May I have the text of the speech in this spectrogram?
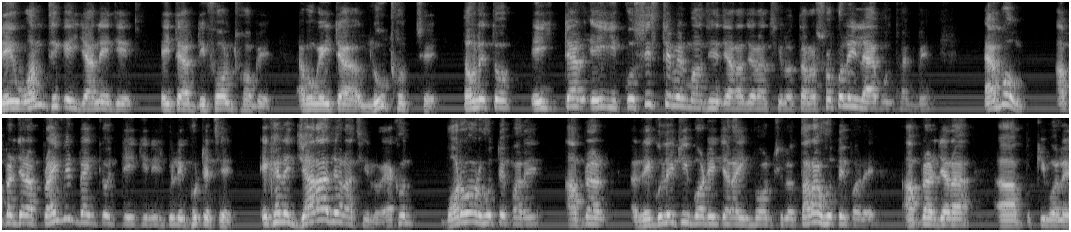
ডে ওয়ান থেকেই জানে যে এইটা ডিফল্ট হবে এবং এইটা লুট হচ্ছে, তাহলে তো এইটার, এই ইকোসিস্টেমের মাঝে যারা যারা ছিল, তারা সকলেই লায়াবল থাকবে। এবং আপনার যারা প্রাইভেট ব্যাংকে যে জিনিসগুলি ঘটেছে, এখানে যারা যারা ছিল, এখন বড়োয়ার হতে পারে, আপনার রেগুলেটরি বডি যারা ইনভলভ ছিল তারা হতে পারে। আপনার যারা কি বলে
